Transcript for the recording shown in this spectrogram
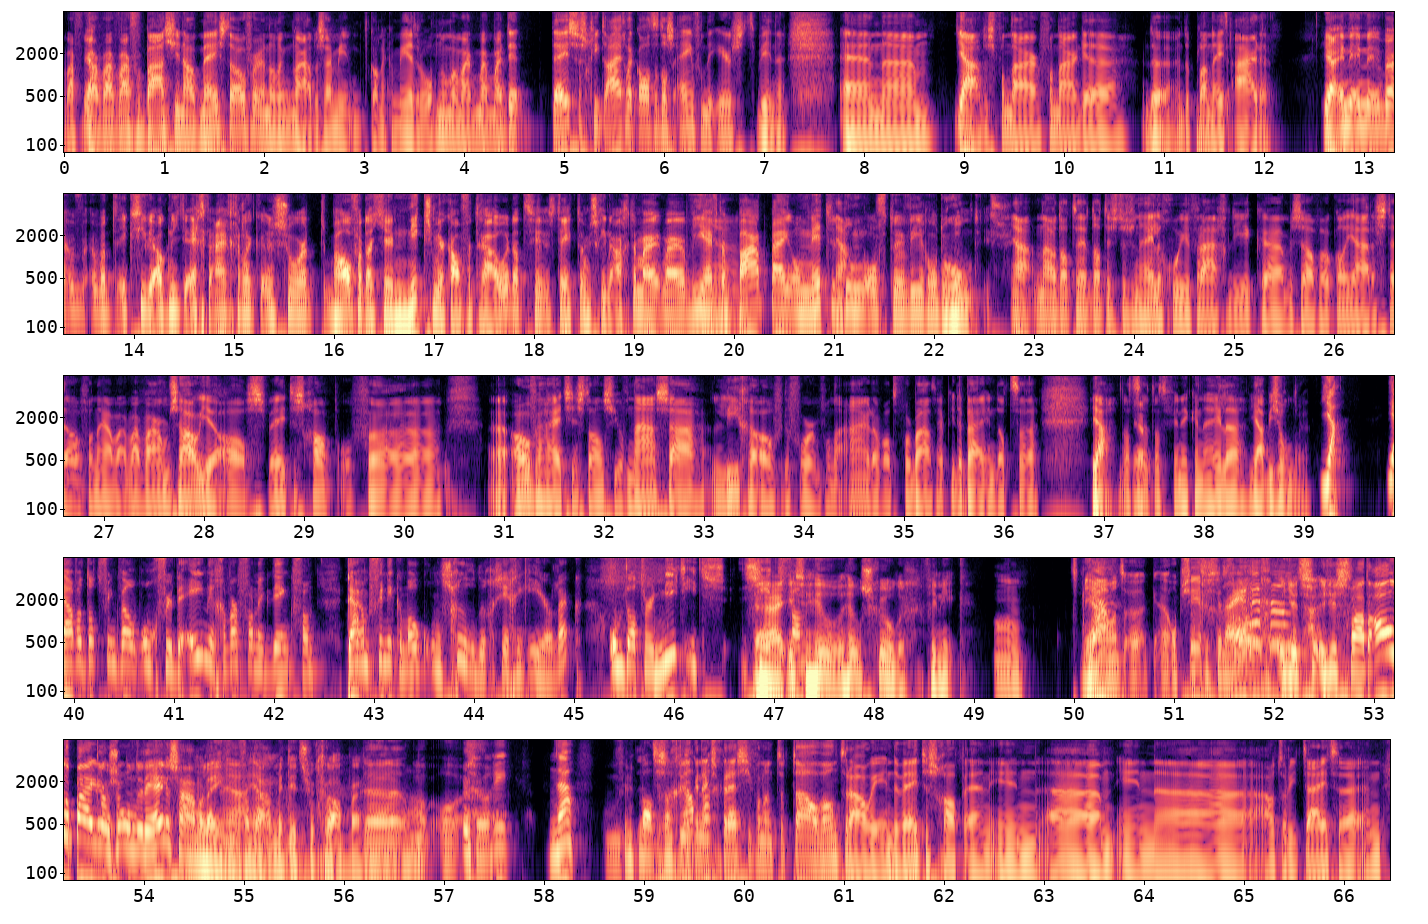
waar, Ja. waar, waar, waar verbaas je nou het meest over? En dan denk ik, nou ja, er zijn meer, kan ik er meerdere opnoemen, maar, maar, maar dit, deze schiet eigenlijk altijd als een van de eerst binnen. En ehm, ja, dus vandaar, vandaar de, de, de planeet aarde. Ja, en, en eh, wa- want ik zie er ook niet echt eigenlijk een soort. Behalve dat je niks meer kan vertrouwen, dat steekt er misschien achter. Maar, maar wie heeft Ja. er baat bij om net te Ja. doen of de wereld rond is? Ja, nou dat, eh, dat is dus een hele goede vraag die ik eh, mezelf ook al jaren stel. Van, nou ja, waar- waar- waarom zou je als wetenschap of eh, eh, overheidsinstantie of NASA liegen over de vorm van de aarde? Wat voor baat heb je erbij? En dat, eh, ja, dat, Ja. dat vind ik een hele ja, bijzondere. Ja, Ja, want dat vind ik wel ongeveer de enige waarvan ik denk van... Daarom vind ik hem ook onschuldig, zeg ik eerlijk. Omdat er niet iets zit Ja, hij van... is heel, heel schuldig, vind ik. Mm. Ja? Ja, want eh, op zich... is er nou? Je, je slaat alle pijlers onder de hele samenleving Ja, vandaan ja. met dit soort grappen. de- om- Sorry. Nou, vind het is natuurlijk een expressie van een totaal wantrouwen in de wetenschap en in, ehm, in eh, autoriteiten. En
